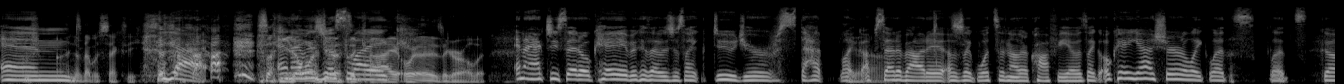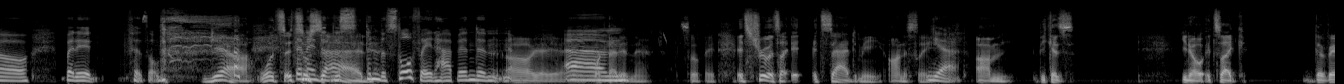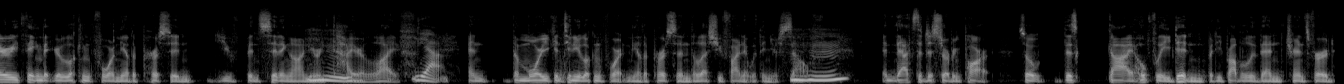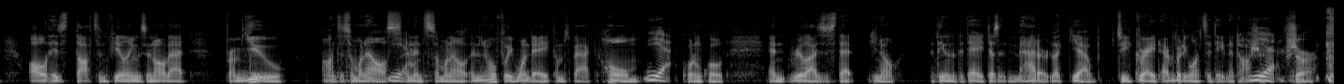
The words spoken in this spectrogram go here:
And I know that was sexy. yeah, it's like And I was just a guy like- or as a girl, but And I actually said okay because I was just like, dude, you're that like Yeah. upset about it. I was like, what's another coffee? I was like, okay, yeah, sure, like let's let's go. But it fizzled. yeah. Well, it's, it's so I the, sad. then the slow fade happened, and Oh yeah, yeah. yeah. Work that Um, in there. Slow fade. It's true. It's like it, it's sad to me, honestly. Yeah. Um, because you know, it's like the very thing that you're looking for in the other person you've been sitting on your entire life. Mm-hmm. Yeah. And the more you continue looking for it in the other person, the less you find it within yourself. Mm-hmm. And that's the disturbing part. So this guy, hopefully he didn't, but he probably then transferred all his thoughts and feelings and all that from you onto someone else Yeah. and then someone else. And then hopefully one day he comes back home Yeah. quote unquote, and realizes that, you know, at the end of the day, it doesn't matter. Like, yeah, gee, great. Everybody wants to date Natasha. Yeah. Sure.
